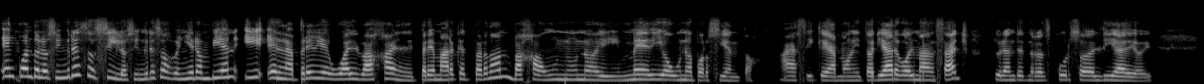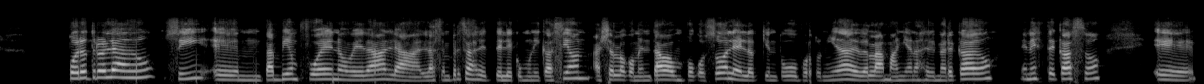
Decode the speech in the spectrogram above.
En cuanto a los ingresos, sí, los ingresos vinieron bien y en la previa igual baja, en el pre-market, perdón, baja un 1,5, 1%. Así que a monitorear Goldman Sachs durante el transcurso del día de hoy. Por otro lado, sí, eh, también fue novedad la, las empresas de telecomunicación. Ayer lo comentaba un poco Sole, lo, quien tuvo oportunidad de ver las mañanas del mercado. En este caso, eh,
